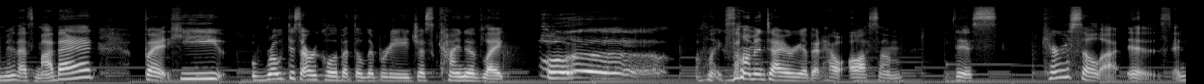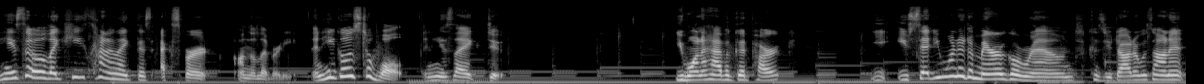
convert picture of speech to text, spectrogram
maybe that's my bad. But he wrote this article about the Liberty, just kind of like, like vomit diarrhea about how awesome this carousel is. And he's so like, he's kind of like this expert on the Liberty. And he goes to Walt and he's like, dude, you want to have a good park? You, said you wanted a merry-go-round because your daughter was on it,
